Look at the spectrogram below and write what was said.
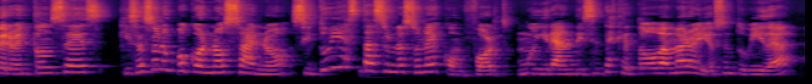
Pero entonces, quizás suena un poco no sano, si tú ya estás en una zona de confort muy grande y sientes que todo va maravilloso en tu vida,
